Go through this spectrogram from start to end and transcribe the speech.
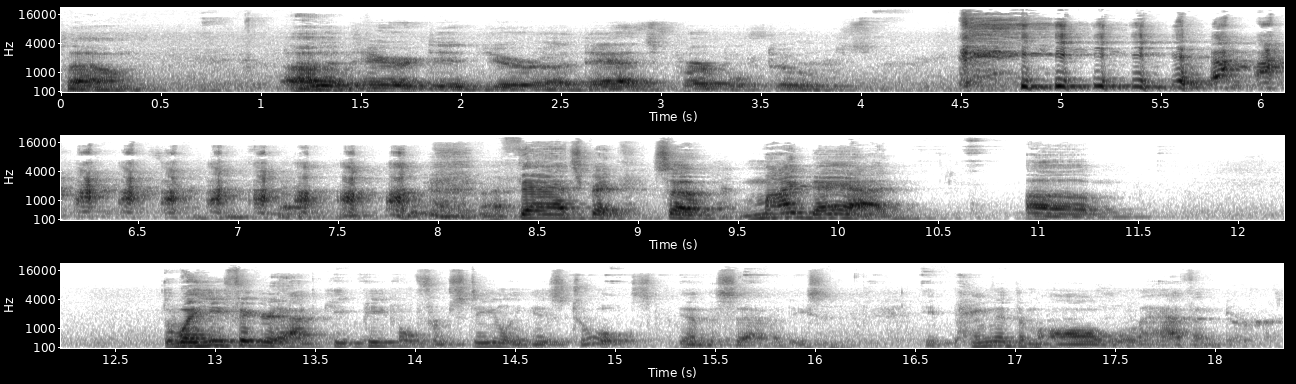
So. I um, inherited your uh, dad's purple tools. That's great. So my dad, um, the way he figured out to keep people from stealing his tools in the seventies, he painted them all lavender.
